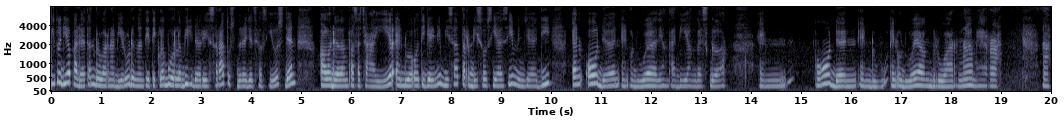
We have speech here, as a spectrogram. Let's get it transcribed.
itu dia padatan berwarna biru dengan titik lebur lebih dari 100 derajat Celcius dan kalau dalam fase cair N2O3 ini bisa terdisosiasi menjadi NO dan NO2 yang tadi yang gas gelap. NO dan N2, NO2 yang berwarna merah. Nah,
